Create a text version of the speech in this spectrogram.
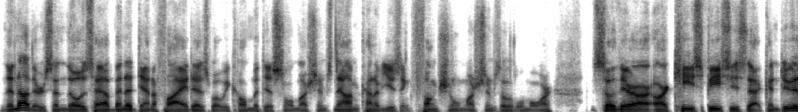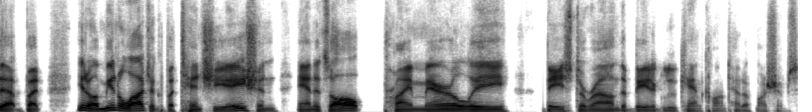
than others. And those have been identified as what we call medicinal mushrooms. Now I'm kind of using functional mushrooms a little more. So there are, are key species that can do that. But, you know, immunological potentiation, and it's all primarily based around the beta glucan content of mushrooms.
